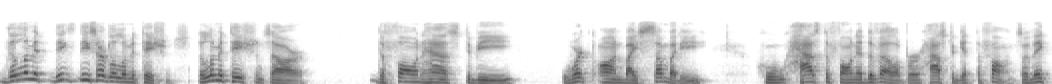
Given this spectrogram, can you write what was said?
the limit these these are the limitations. The limitations are the phone has to be worked on by somebody who has the phone, a developer has to get the phone. So they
